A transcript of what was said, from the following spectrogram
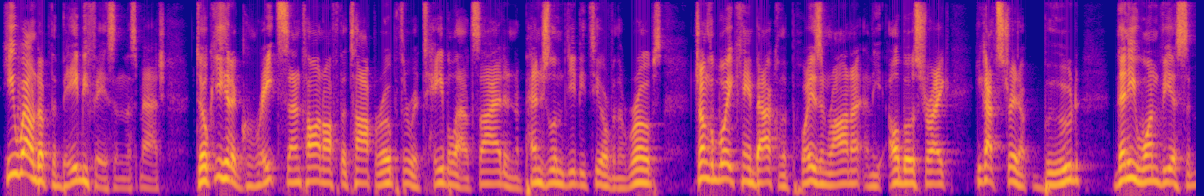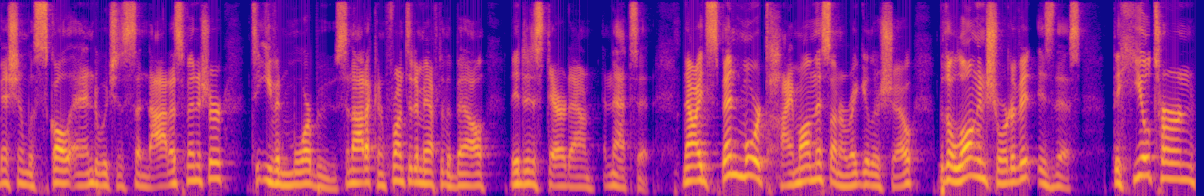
he wound up the babyface in this match. Doki hit a great senton off the top rope through a table outside and a pendulum DDT over the ropes. Jungle Boy came back with a poison rana and the elbow strike. He got straight up booed. Then he won via submission with Skull End, which is Sanada's finisher, to even more boos. Sanada confronted him after the bell. They did a stare down, and that's it. Now, I'd spend more time on this on a regular show, but the long and short of it is this the heel turn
